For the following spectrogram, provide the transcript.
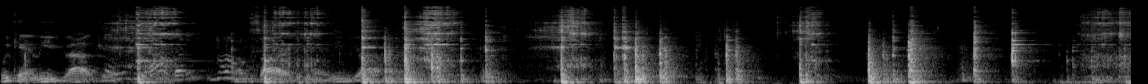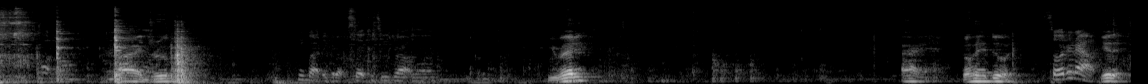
We can't leave you out, Drew. you out, buddy. I'm sorry. We can't leave you out, man. Right, Drew. He about to get upset because he dropped one. You ready? All right, go ahead, do it. Sort it out. Get it.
